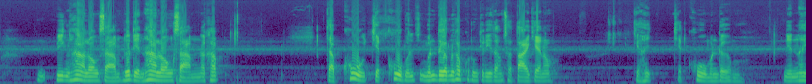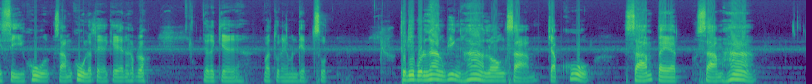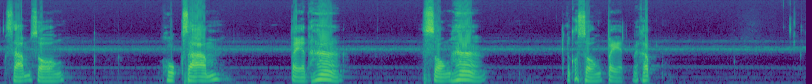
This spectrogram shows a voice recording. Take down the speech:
วิ่งห้าลองสามหรือเด่นห้าลองสามนะครับ จับคู่เจ็ดคู่เหมือนเหมือนเดิมนะครับ คุณลุงจะดีตามสไตล์แกเนาะแกให้เจ็ดคู่เหมือนเดิม เน้นให้สี่คู่สามคู่แล้วแต่แกนะครับเนาะเดี๋ยวแต่แกว่าตัวไหนมันเด็ดสุด ตัวนี้บนล่างวิ่ง 5 ลอง 3 จับคู่ 38 35 32 63 85 25 แล้วก็ 28 นะครับ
